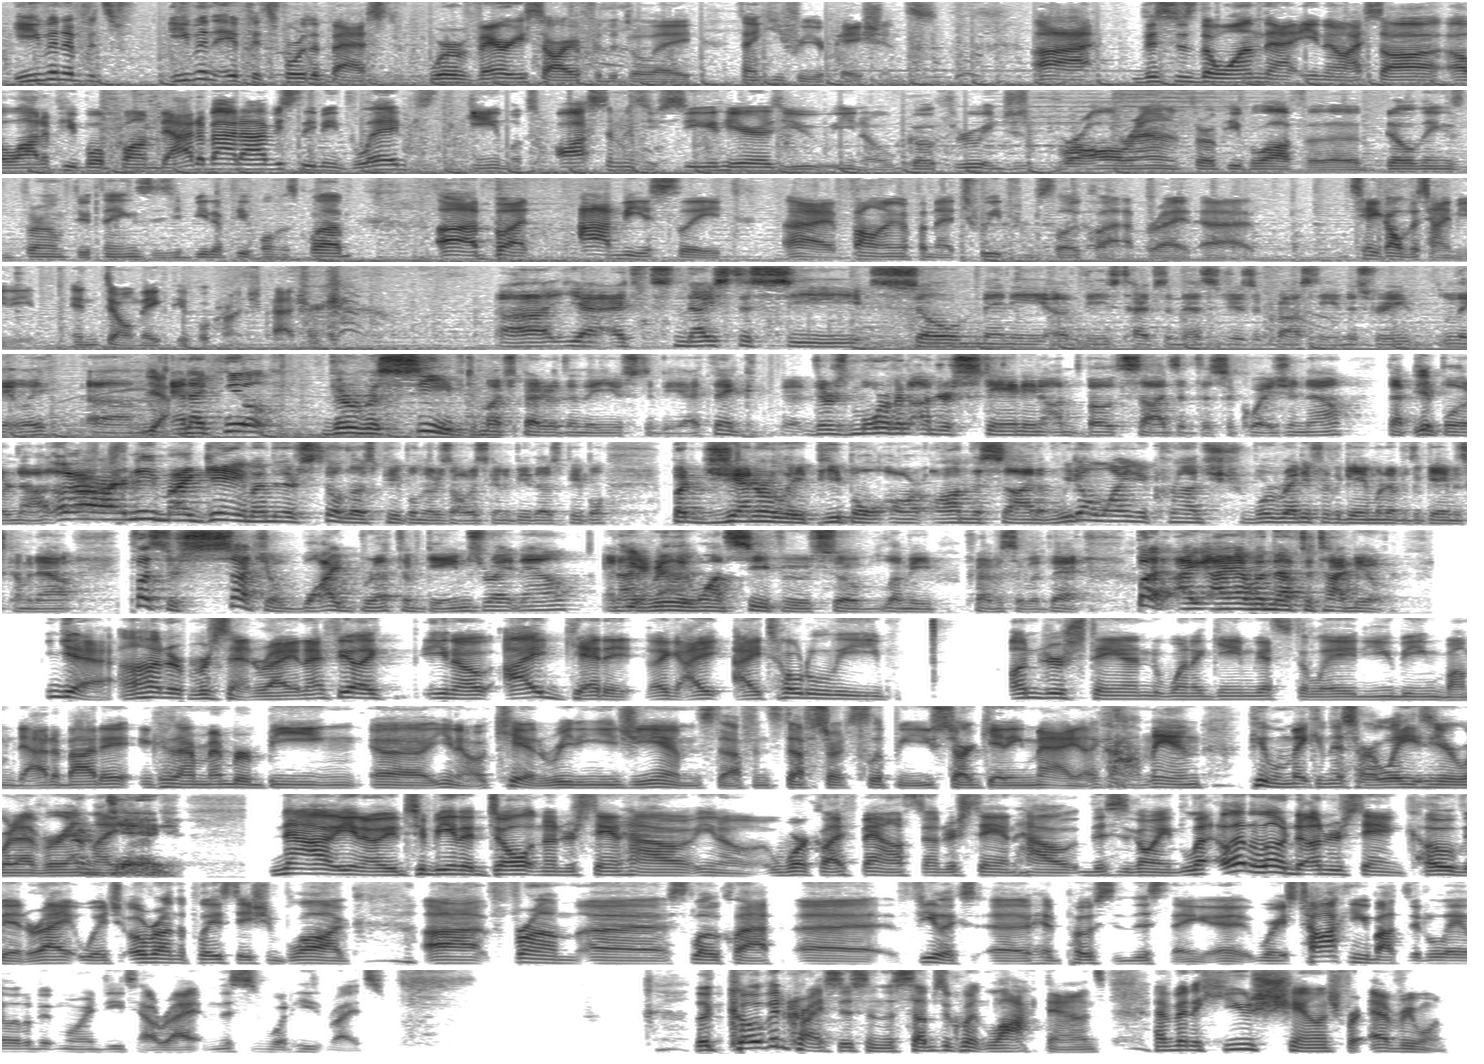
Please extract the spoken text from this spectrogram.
Even if it's even if it's for the best, we're very sorry for the delay. Thank you for your patience. Uh, this is the one that you know I saw a lot of people bummed out about, obviously being delayed because the game looks awesome as you see it here, as you you know go through and just brawl around and throw people off of buildings and throw them through things as you beat up people in this club. Uh, but obviously, uh, following up on that tweet from Sloclap, right? Uh, take all the time you need and don't make people crunch, Patrick. Uh, yeah, it's nice to see so many of these types of messages across the industry lately. Um, yeah. And I feel they're received much better than they used to be. I think there's more of an understanding on both sides of this equation now that people yep. are not, oh, I need my game. I mean, there's still those people and there's always going to be those people. But generally, people are on the side of, we don't want you to crunch. We're ready for the game whenever the game is coming out. Plus, there's such a wide breadth of games right now. And yeah. I really want Sifu. So let me preface it with that. But I, I have enough to time me over. Yeah, 100%, right? And I feel like, you know, I get it. Like I I totally understand when a game gets delayed you being bummed out about it because i remember being uh you know a kid reading egm and stuff and stuff starts slipping you start getting mad You're like oh man people making this are lazy or whatever and like now you know to be an adult and understand how you know work life balance to understand how this is going let, let, alone to understand covid right which over on the playstation blog uh, from uh, Sloclap uh, felix uh, had posted this thing uh, where he's talking about the delay a little bit more in detail right and this is what he writes. The covid crisis and the subsequent lockdowns have been a huge challenge for everyone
